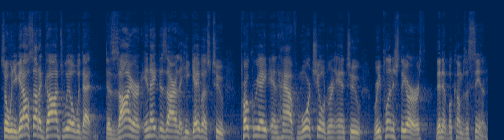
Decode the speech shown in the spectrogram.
So when you get outside of God's will with that desire, innate desire that He gave us to procreate and have more children and to replenish the earth, then it becomes a sin.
